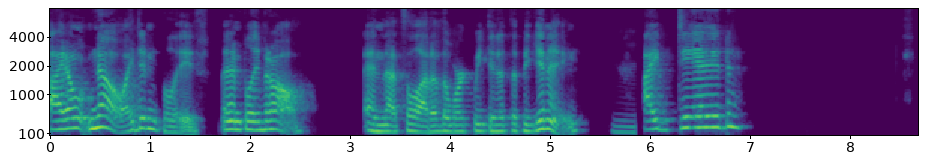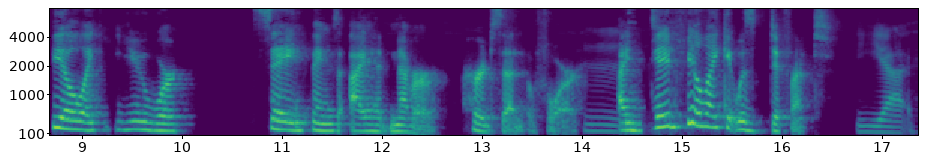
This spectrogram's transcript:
I don't know. I didn't believe. I didn't believe at all. And that's a lot of the work we did at the beginning. Mm. I did feel like you were saying things I had never heard said before. mm, I did feel like it was different. yes.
